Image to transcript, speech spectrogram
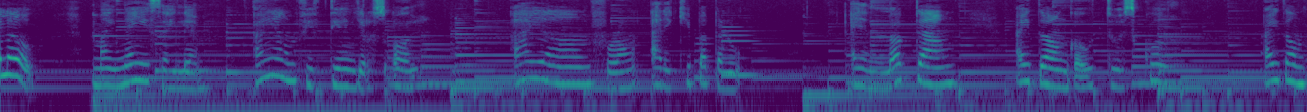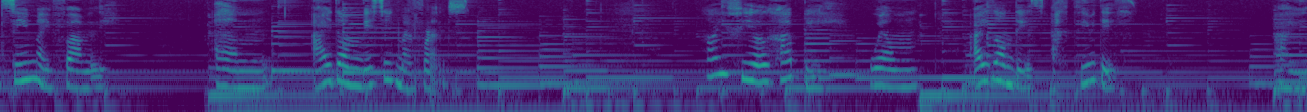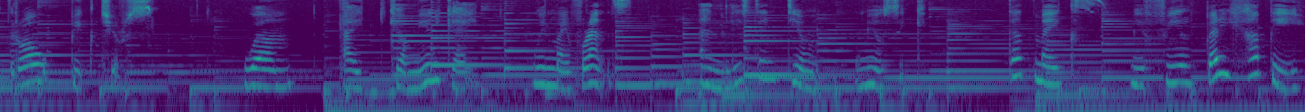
is Ailem. I am 15 years old. I am from Arequipa, Peru. In lockdown, I don't go to school. I don't see my family. And I don't visit my friends. I feel happy when I do these activities. I draw pictures. When I communicate with my friends and listen to music. That makes me feel very happy.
